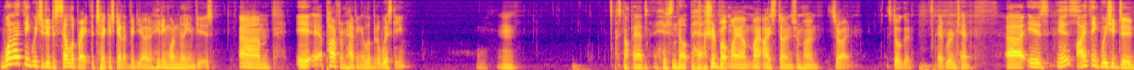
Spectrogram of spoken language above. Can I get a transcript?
What I think we should do to celebrate the Turkish Get Up video hitting 1 million views, um, i- apart from having a little bit of whiskey, Mm. it's not bad. It's not bad. I should have brought my um, my ice stones from home. It's all right. It's still good at room temp. Uh, is Is? I think we should do,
